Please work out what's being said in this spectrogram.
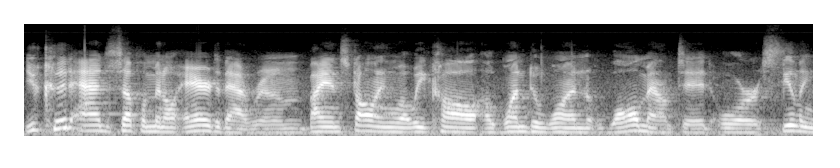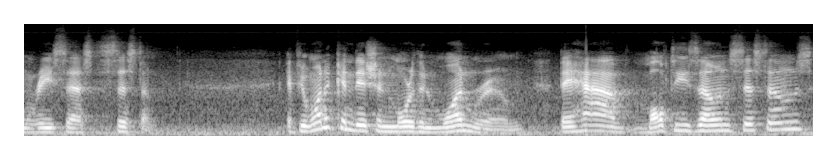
You could add supplemental air to that room by installing what we call a one-to-one wall-mounted or ceiling recessed system. If you want to condition more than one room, they have multi-zone systems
